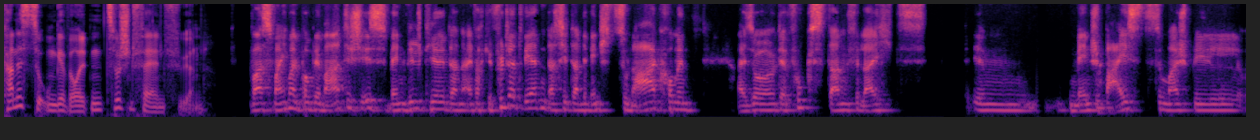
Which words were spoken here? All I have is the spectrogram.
kann es zu ungewollten Zwischenfällen führen. Was manchmal problematisch ist, wenn Wildtiere dann einfach gefüttert werden, dass sie dann dem Menschen zu nahe kommen. Also der Fuchs dann vielleicht im Mensch beißt zum Beispiel.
